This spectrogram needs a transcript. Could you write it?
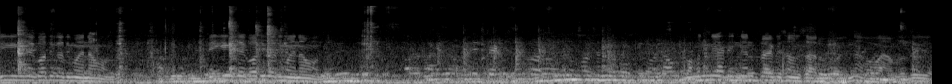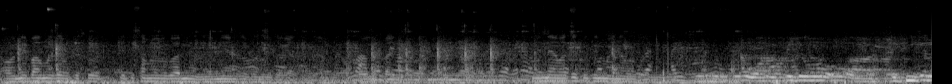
पिकिङ चाहिँ कति कति महिनामा हुन्छ पिकिङ चाहिँ कति कति महिनामा हुन्छ अन्य इन्डियन प्र्याक्टिस अनुसार हो होइन? अब हाम्रो चाहिँ अब नेपालमा चाहिँ अब त्यसको यति समयमा गर्ने भनेर नियम चाहिँ गर्दा। इन्डियामा चाहिँ दुई तिन महिनामा गर्ने। टेक्निकल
